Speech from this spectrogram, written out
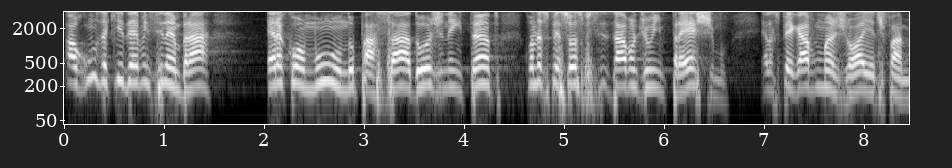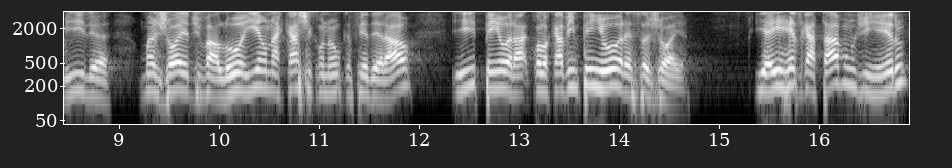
Alguns aqui devem se lembrar. Era comum no passado, hoje nem tanto, quando as pessoas precisavam de um empréstimo, elas pegavam uma joia de família, uma joia de valor, iam na Caixa Econômica Federal e penhorar, colocavam em penhor essa joia. E aí resgatavam o dinheiro,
